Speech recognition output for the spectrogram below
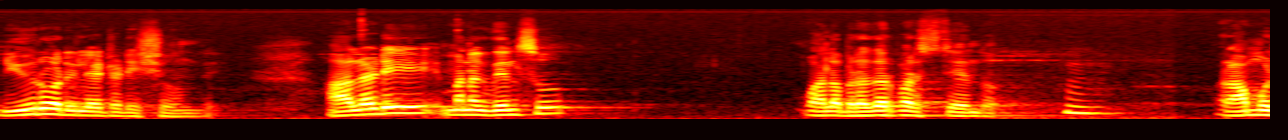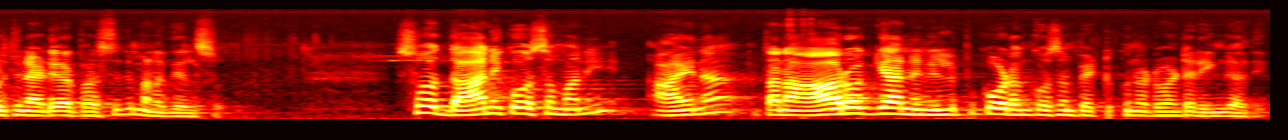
న్యూరో రిలేటెడ్ ఇష్యూ ఉంది. ఆల్రెడీ మనకు తెలుసు వాళ్ళ బ్రదర్ పరిస్థితి ఏందో. మ్మ్. రామ్మూర్తి నాయుడు గారి పరిస్థితి మనకు తెలుసు. సో దానికోసమని ఆయన తన ఆరోగ్యాన్ని నిలుపుకోవడం కోసం పెట్టుకున్నటువంటి రింగ్ అది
